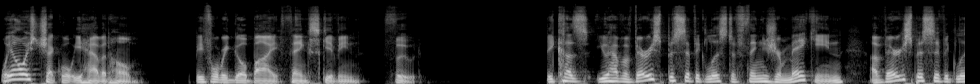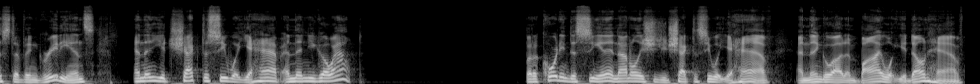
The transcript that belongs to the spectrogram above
We always check what we have at home before we go buy Thanksgiving food. Because you have a very specific list of things you're making, a very specific list of ingredients, and then you check to see what you have, and then you go out. But according to CNN, not only should you check to see what you have and then go out and buy what you don't have,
